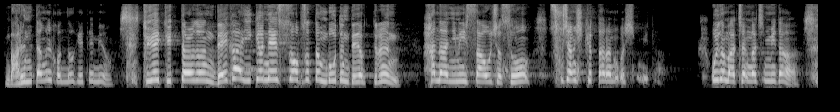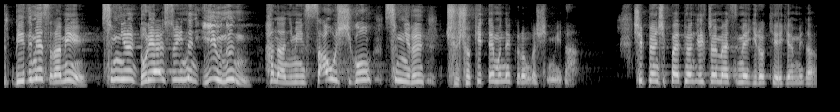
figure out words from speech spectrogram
마른 땅을 건너게 되며 뒤에 뒤따르던 내가 이겨낼 수 없었던 모든 대적들은 하나님이 싸우셔서 수장시켰다는 것입니다. 우리도 마찬가지입니다. 믿음의 사람이 승리를 노래할 수 있는 이유는 하나님이 싸우시고 승리를 주셨기 때문에 그런 것입니다. 시편 18편 1절 말씀에 이렇게 얘기합니다.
